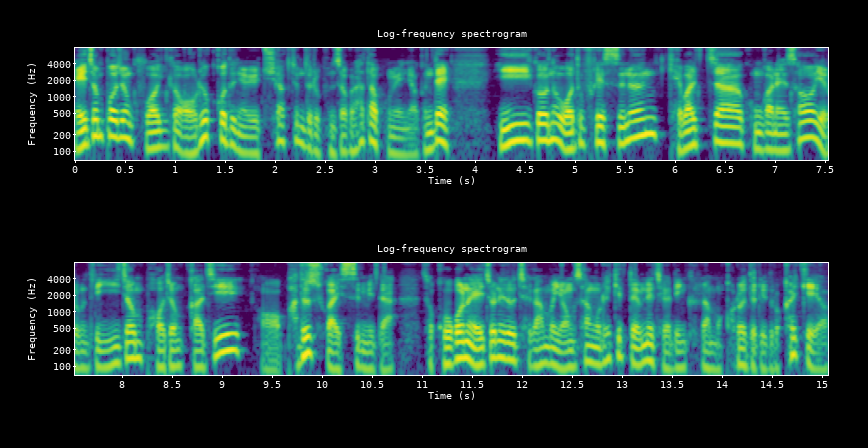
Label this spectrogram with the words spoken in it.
예전 버전 구하기가 어렵거든요. 이 취약점들을 분석을 하다 보면요. 근데 이거는 워드프레스는 개발자 공간에서 여러분들이 이전 버전까지 어, 받을 수가 있습니다. 그래서 그거는 예전에도 제가 한번 영상으로 했기 때문에 제가 링크를 한번 걸어드리도록 할게요.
